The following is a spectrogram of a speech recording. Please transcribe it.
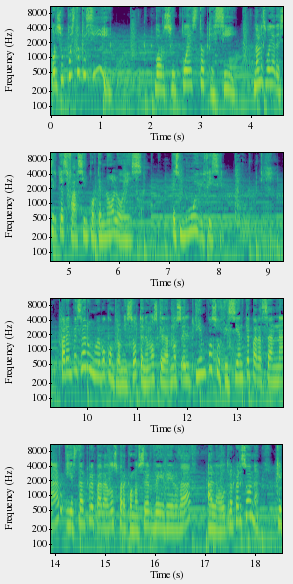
Por supuesto que sí. Por supuesto que sí. No les voy a decir que es fácil porque no lo es. Es muy difícil. Para empezar un nuevo compromiso tenemos que darnos el tiempo suficiente para sanar y estar preparados para conocer de verdad a la otra persona, que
